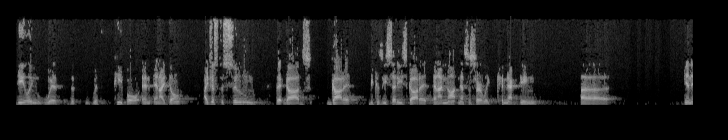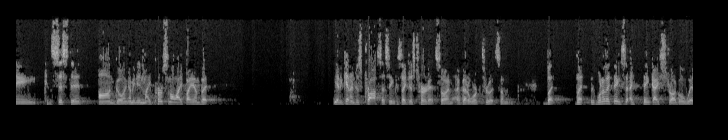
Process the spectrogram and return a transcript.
dealing with the, with people, and and I don't. I just assume that God's got it because he said he's got it, and I'm not necessarily connecting uh, in a consistent, ongoing. I mean, in my personal life, I am, but yeah, again, I'm just processing because I just heard it, so i have got to work through it some. But but one of the things that I think I struggle with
